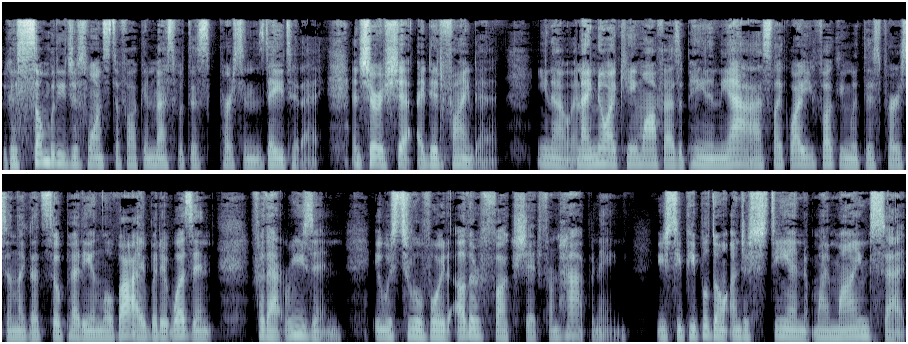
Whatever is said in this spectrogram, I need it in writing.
because somebody just wants to fucking mess with this person's day today. And sure as shit I did find it you know, and I know I came off as a pain in the ass. Like, why are you fucking with this person? Like, that's so petty and low vibe. But it wasn't for that reason. It was to avoid other fuck shit from happening. You see, people don't understand my mindset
